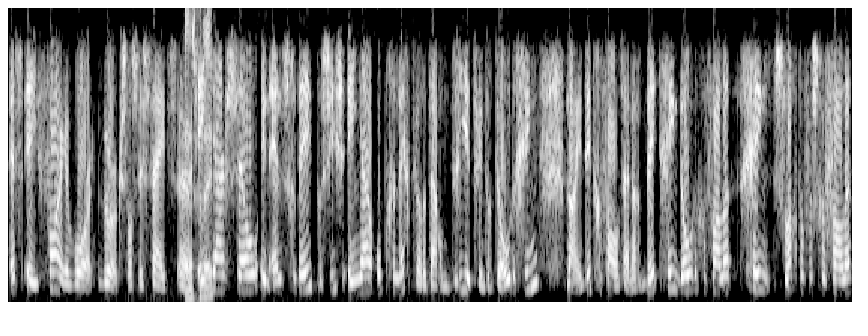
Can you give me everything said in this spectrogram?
SE Fireworks was destijds één jaar cel in Enschede, precies één jaar opgelegd, terwijl het daar om 23 doden ging. Nou, in dit geval zijn er geen doden gevallen, geen slachtoffers gevallen.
